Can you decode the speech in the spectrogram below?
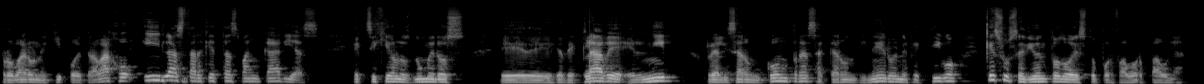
robaron equipo de trabajo y las tarjetas bancarias. Exigieron los números eh, de clave, el NIP, realizaron compras, sacaron dinero en efectivo. ¿Qué sucedió en todo esto, por favor, Paula?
